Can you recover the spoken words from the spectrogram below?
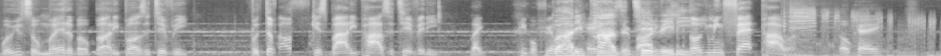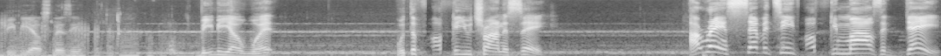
Well, you're so mad about body positivity. But the fuck is body positivity? Like People feeling Body okay with positivity. Oh, you mean fat power? Okay, BBL Slizzy. BBL what? What the fuck are you trying to say? I ran 17 fucking miles a day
